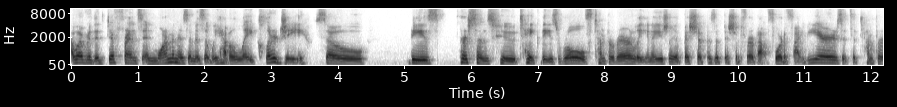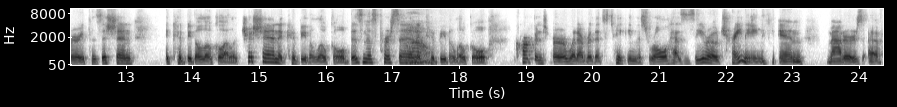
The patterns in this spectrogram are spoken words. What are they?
However, the difference in Mormonism is that we have a lay clergy. So these persons who take these roles temporarily you know usually a bishop is a bishop for about four to five years it's a temporary position it could be the local electrician it could be the local business person wow. it could be the local carpenter whatever that's taking this role has zero training in matters of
